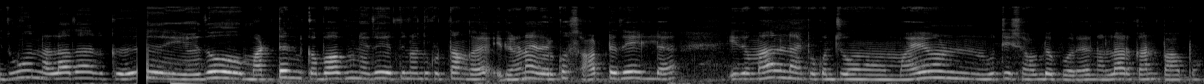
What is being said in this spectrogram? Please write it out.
இதுவும் நல்லா தான் இருக்குது ஏதோ மட்டன் கபாப்னு ஏதோ எடுத்துன்னு வந்து கொடுத்தாங்க. இது ஆனால் இது வரைக்கும் சாப்பிட்டதே இல்லை. இது மேலே நான் இப்போ கொஞ்சம் மயோன் ஊற்றி சாப்பிட போகிறேன் நல்லா இருக்கான்னு பார்ப்போம்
